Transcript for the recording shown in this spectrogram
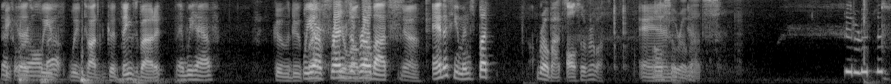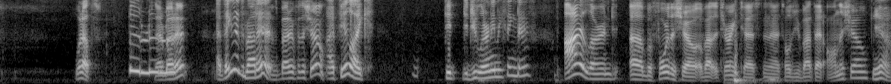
that's what because we're all we've about, we've taught good things about it. and we have. Google Duplex. We are friends of robots Yeah, and of humans, but robots. also robots. And, also yeah. robots. What else? Is that about it? I think that's about it. That's it. about it for the show. I feel like. Did Did you learn anything, Dave? I learned uh, before the show about the Turing test, and I told you about that on the show. Yeah.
